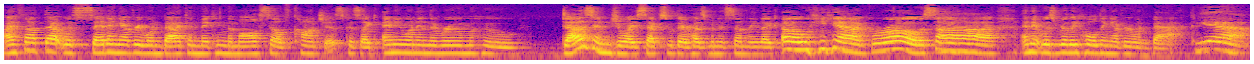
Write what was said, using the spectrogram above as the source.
I thought that was setting everyone back and making them all self conscious. Because, like, anyone in the room who does enjoy sex with their husband is suddenly like, oh, yeah, gross, ah. And it was really holding everyone back. Yeah.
